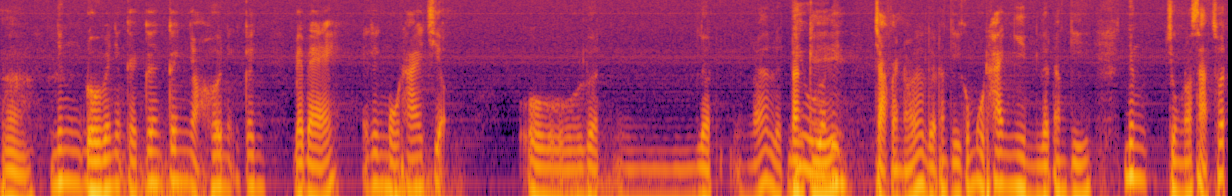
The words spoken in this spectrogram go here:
À, nhưng đối với những cái kênh, kênh nhỏ hơn những kênh bé bé những kênh một hai triệu ồ, lượt lượt nói là lượt đăng đi ký. chả phải nói là lượt đăng ký có một hai nghìn lượt đăng ký. Nhưng chúng nó sản xuất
